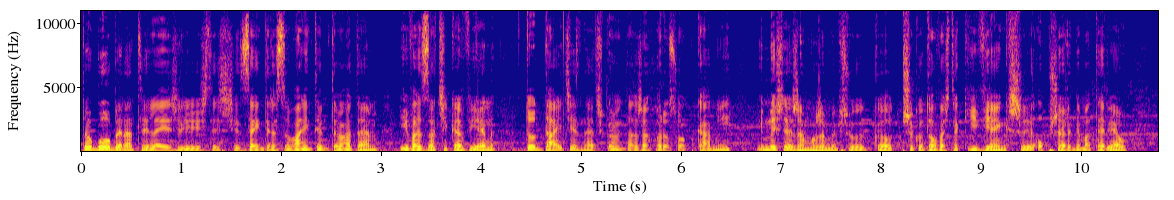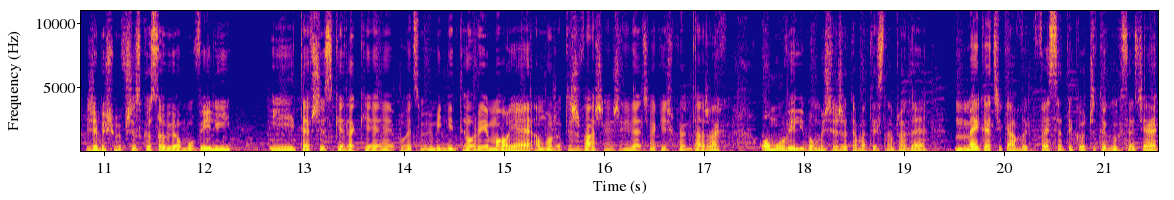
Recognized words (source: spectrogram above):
to byłoby na tyle. Jeżeli jesteście zainteresowani tym tematem i Was zaciekawiłem, to dajcie znać w komentarzach oraz łapkami i myślę, że możemy przygo- przygotować taki większy, obszerny materiał, żebyśmy wszystko sobie omówili i te wszystkie takie powiedzmy mini teorie moje, a może też Wasze, jeżeli dacie jakieś w komentarzach, omówili, bo myślę, że temat jest naprawdę mega ciekawy. Kwestia tylko, czy tego chcecie.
